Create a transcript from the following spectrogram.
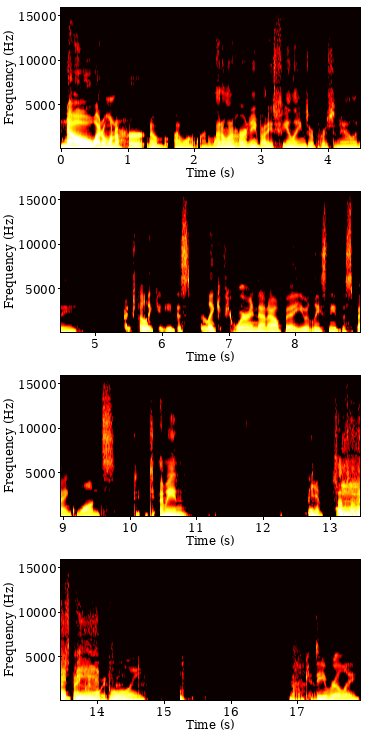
no, I don't want to hurt. No, I won't. I don't. I don't want want to hurt anybody's feelings or personality. I feel like you need this. Like if you're wearing that outfit, you at least need the spank once. D- d- I mean, Been a Sometimes I spank my boyfriend. no, I'm kidding. Do you really?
